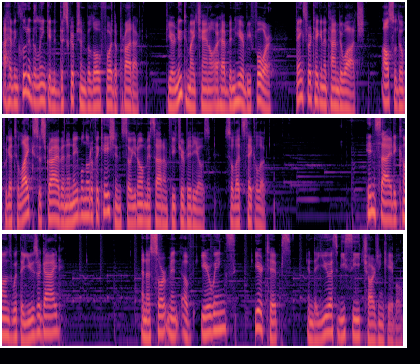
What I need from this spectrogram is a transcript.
I have included the link in the description below for the product. If you are new to my channel or have been here before, thanks for taking the time to watch. Also, don't forget to like, subscribe, and enable notifications so you don't miss out on future videos. So let's take a look. Inside it comes with the user guide, an assortment of earwings, ear tips, and the USB-C charging cable.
